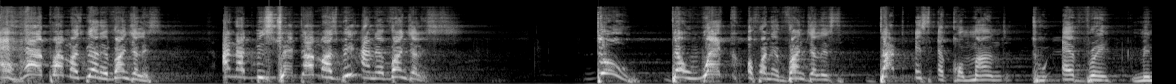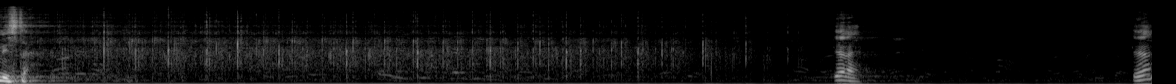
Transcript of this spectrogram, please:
A helper must be an evangelist. An administrator must be an evangelist. Do the work of an evangelist. That is a command to every minister. Yeah. Yeah.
